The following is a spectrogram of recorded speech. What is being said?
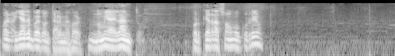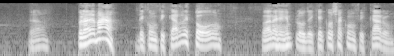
bueno, ya les voy a contar mejor, no me adelanto. ¿Por qué razón ocurrió? Pero además de confiscarles todo, dar ejemplos de qué cosas confiscaron.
